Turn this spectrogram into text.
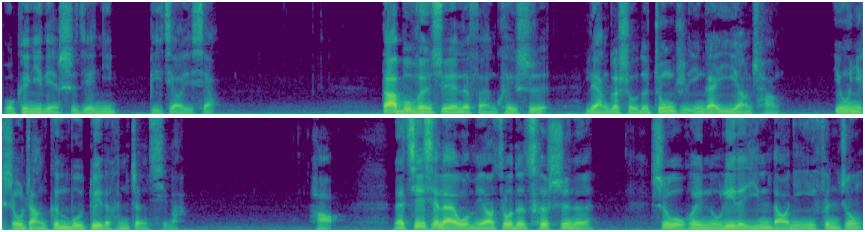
我给你点时间，你比较一下。大部分学员的反馈是两个手的中指应该一样长，因为你手掌根部对得很整齐嘛。好，那接下来我们要做的测试呢，是我会努力的引导你一分钟，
